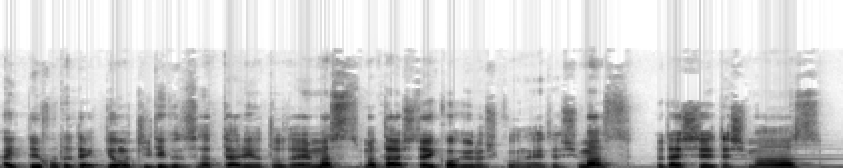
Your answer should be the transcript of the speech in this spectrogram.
はい、ということで今日も聞いてくださってありがとうございます。また明日以降よろしくお願いいたします。それでは失礼いたします。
